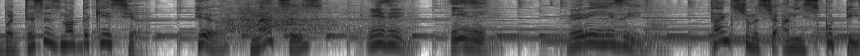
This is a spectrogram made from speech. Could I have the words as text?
But this is not the case here. Here, maths is easy. Easy. Very easy. Thanks to Mr. Anis Kutti,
